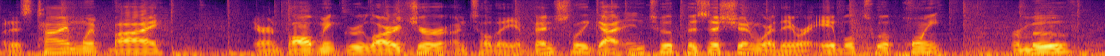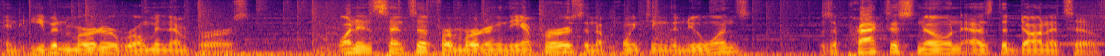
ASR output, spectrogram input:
But as time went by, their involvement grew larger until they eventually got into a position where they were able to appoint, remove, and even murder Roman emperors. One incentive for murdering the emperors and appointing the new ones was a practice known as the donative,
